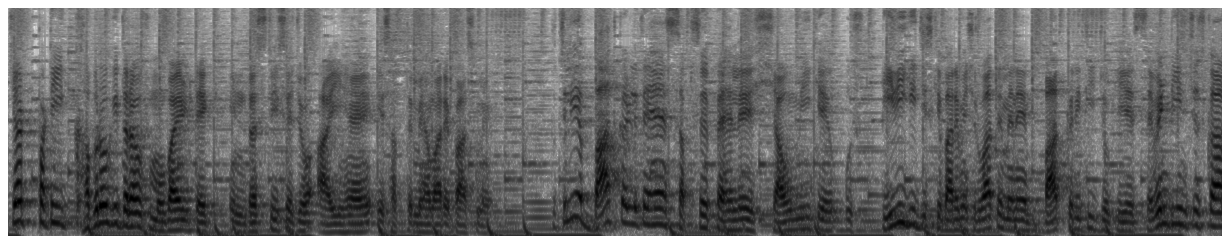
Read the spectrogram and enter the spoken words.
चटपटी खबरों की तरफ़ मोबाइल टेक इंडस्ट्री से जो आई हैं, इस हफ़्ते में हमारे पास में। चलिए बात कर लेते हैं सबसे पहले शाउमी के उस टीवी की, जिसके बारे में शुरुआत में मैंने बात करी थी, जो कि है सेवेंटी इंचज़ का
